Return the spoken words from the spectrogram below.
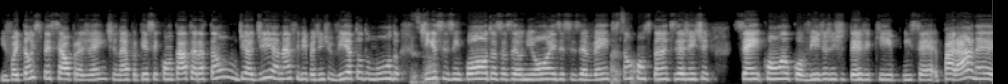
e foi tão especial para a gente, né? Porque esse contato era tão dia a dia, né, Felipe? A gente via todo mundo, Exato. tinha esses encontros, essas reuniões, esses eventos Faz tão bom. constantes e a gente, sem, com o Covid, a gente teve que parar, né,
